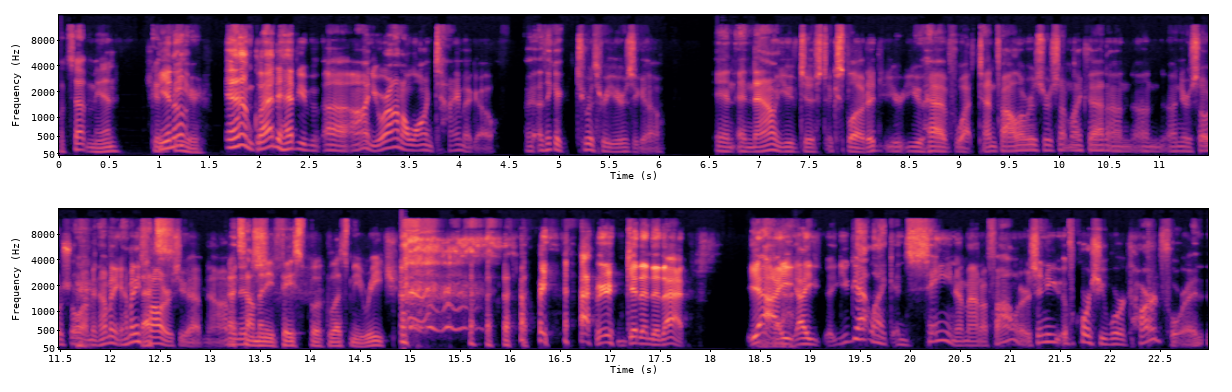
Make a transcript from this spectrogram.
What's up, man? Good You to know- be here. Yeah, I'm glad to have you uh, on. You were on a long time ago. I think two or three years ago, and and now you've just exploded. You you have what ten followers or something like that on on on your social. I mean, how many how many That's- followers do you have now? I That's mean, how many Facebook lets me reach. Get into that. Yeah, Yeah. I, I you got like insane amount of followers, and you of course you worked hard for it.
